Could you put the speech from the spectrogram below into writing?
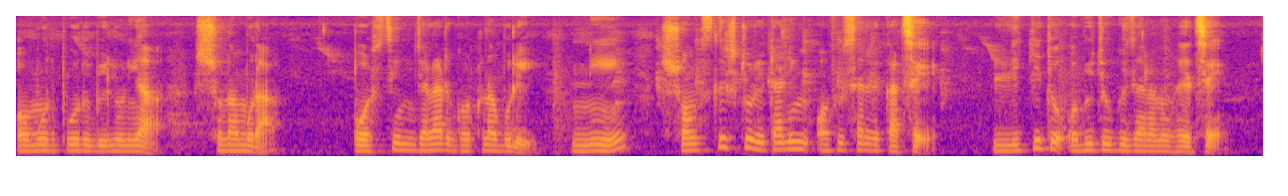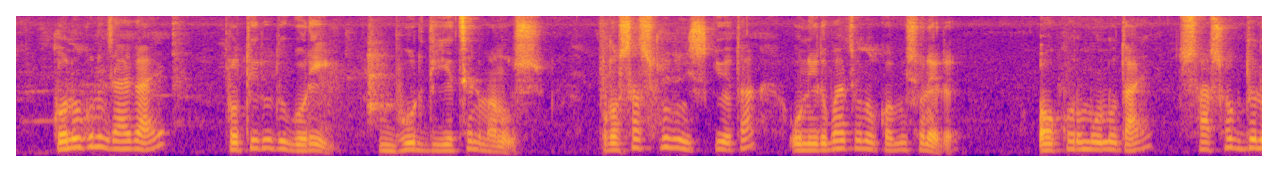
অমরপুর, বিলুনিয়া, সোনামুড়া পশ্চিম জেলার ঘটনাবলী নিয়ে সংশ্লিষ্ট রিটার্নিং অফিসারের কাছে লিখিত অভিযোগ জানানো হয়েছে। কোনো কোনো জায়গায় প্রতিরোধ গড়েই ভোট দিয়েছেন মানুষ। প্রশাসনের নিষ্ক্রিয়তা ও নির্বাচন কমিশনের অকর্মণ্যতায় শাসক দল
